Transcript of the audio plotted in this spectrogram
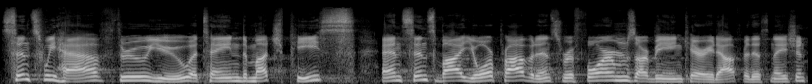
Since we have, through you, attained much peace, and since by your providence reforms are being carried out for this nation,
